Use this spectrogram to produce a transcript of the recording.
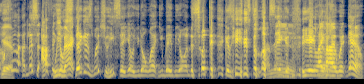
I Yeah. feel like- listen, I think We yo, back. Stinger's with you. He said, "Yo, you know what? You may be on to something because he used to love I Sega. He ain't like yo. how it went down.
